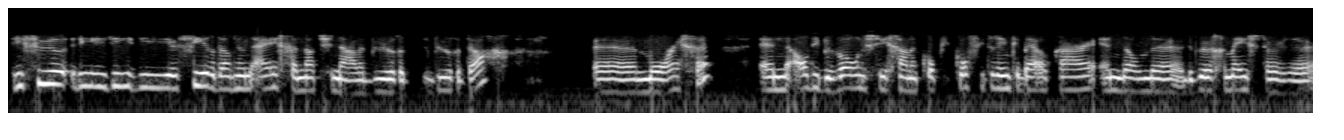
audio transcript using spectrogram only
Die, vuur, die, die, die vieren dan hun eigen Nationale buren, Burendag. eh, morgen. En al die bewoners die gaan een kopje koffie drinken bij elkaar. En dan eh, de burgemeester eh,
